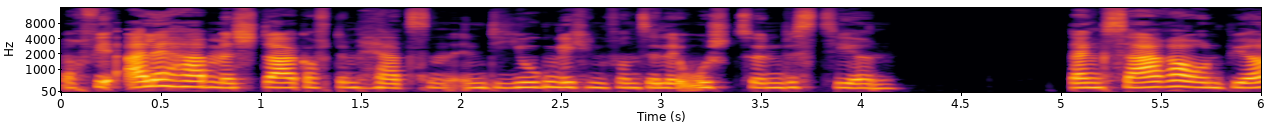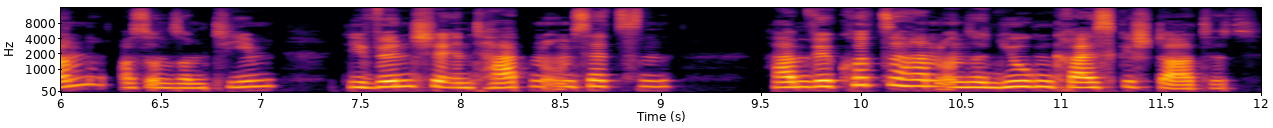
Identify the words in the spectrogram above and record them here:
Doch wir alle haben es stark auf dem Herzen, in die Jugendlichen von Seleusch zu investieren. Dank Sarah und Björn aus unserem Team, die Wünsche in Taten umsetzen, haben wir kurzerhand unseren Jugendkreis gestartet.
